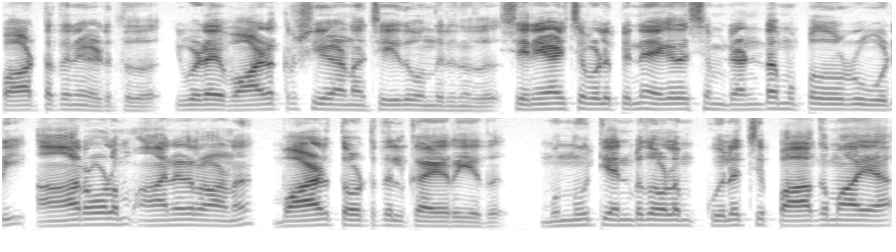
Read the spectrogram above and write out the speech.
പാട്ടത്തിന് എടുത്തത്. ഇവിടെ വാഴകൃഷിയാണ് ചെയ്തു വന്നിരുന്നത്. ശനിയാഴ്ച വെളുപ്പിന് ഏകദേശം രണ്ട് മുപ്പതോടുകൂടി ആറോളം ആനകളാണ് വാഴത്തോട്ടത്തിൽ കയറിയത്. മുന്നൂറ്റി അൻപതോളം കുലച്ച് പാകമായ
